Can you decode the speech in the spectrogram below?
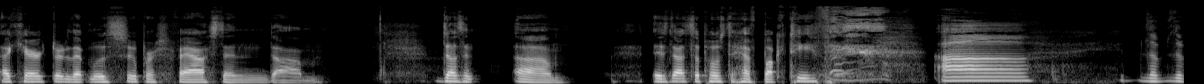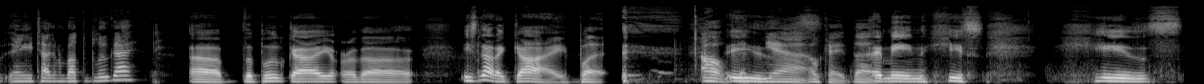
a character that moves super fast and um doesn't um is not supposed to have buck teeth? Uh the the are you talking about the blue guy? uh, the blue guy or the he's not a guy, but Oh, the- yeah, okay. The I mean he's he's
